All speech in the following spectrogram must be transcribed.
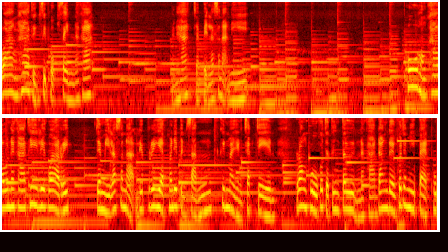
กว้าง 5-16 เซนนะคะเห็นะคะ จะเป็นลักษณะนี้ ภูของเขานะคะที่เรียกว่าริบจะมีลักษณะเรียบๆไม่ได้เป็นสันขึ้นมาอย่างชัดเจน ร่องภูก็จะตื้นๆนะคะ ดั้งเดิมก็จะมี 8 ภู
